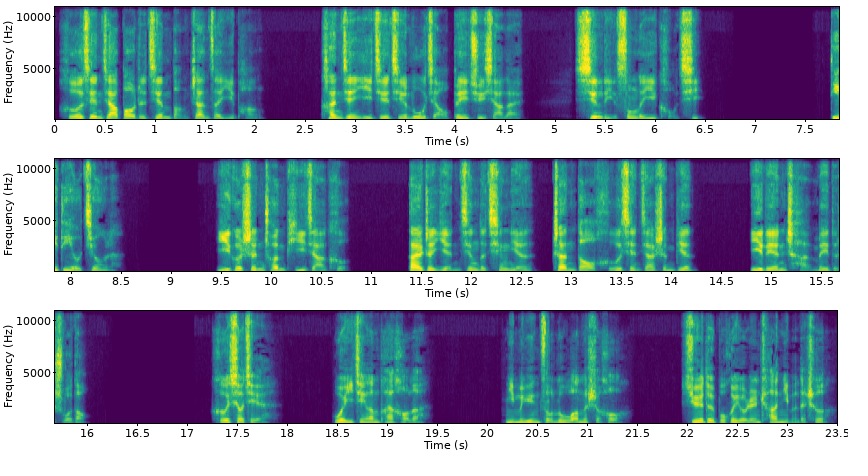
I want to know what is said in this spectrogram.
何仙家抱着肩膀站在一旁，看见一节节鹿角被锯下来，心里松了一口气。弟弟有救了。一个身穿皮夹克、戴着眼镜的青年站到何仙家身边，一脸谄媚的说道：“何小姐，我已经安排好了，你们运走鹿王的时候，绝对不会有人查你们的车。”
